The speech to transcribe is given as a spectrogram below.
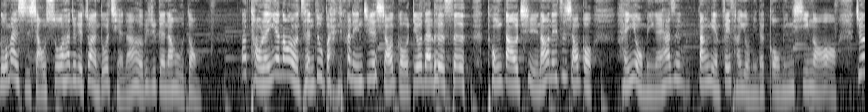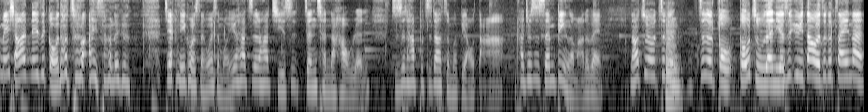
罗曼史小说，他就可以赚很多钱，然后何必去跟他互动？那讨人厌到那种程度，把人家邻居的小狗丢在垃圾通道去，然后那只小狗很有名哎、欸，它是当年非常有名的狗明星哦，结果没想到那只狗到最后爱上那个 Jack Nicholson，为什么？因为他知道他其实是真诚的好人，只是他不知道怎么表达，他就是生病了嘛，对不对？然后最后这个、嗯、这个狗狗主人也是遇到了这个灾难，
